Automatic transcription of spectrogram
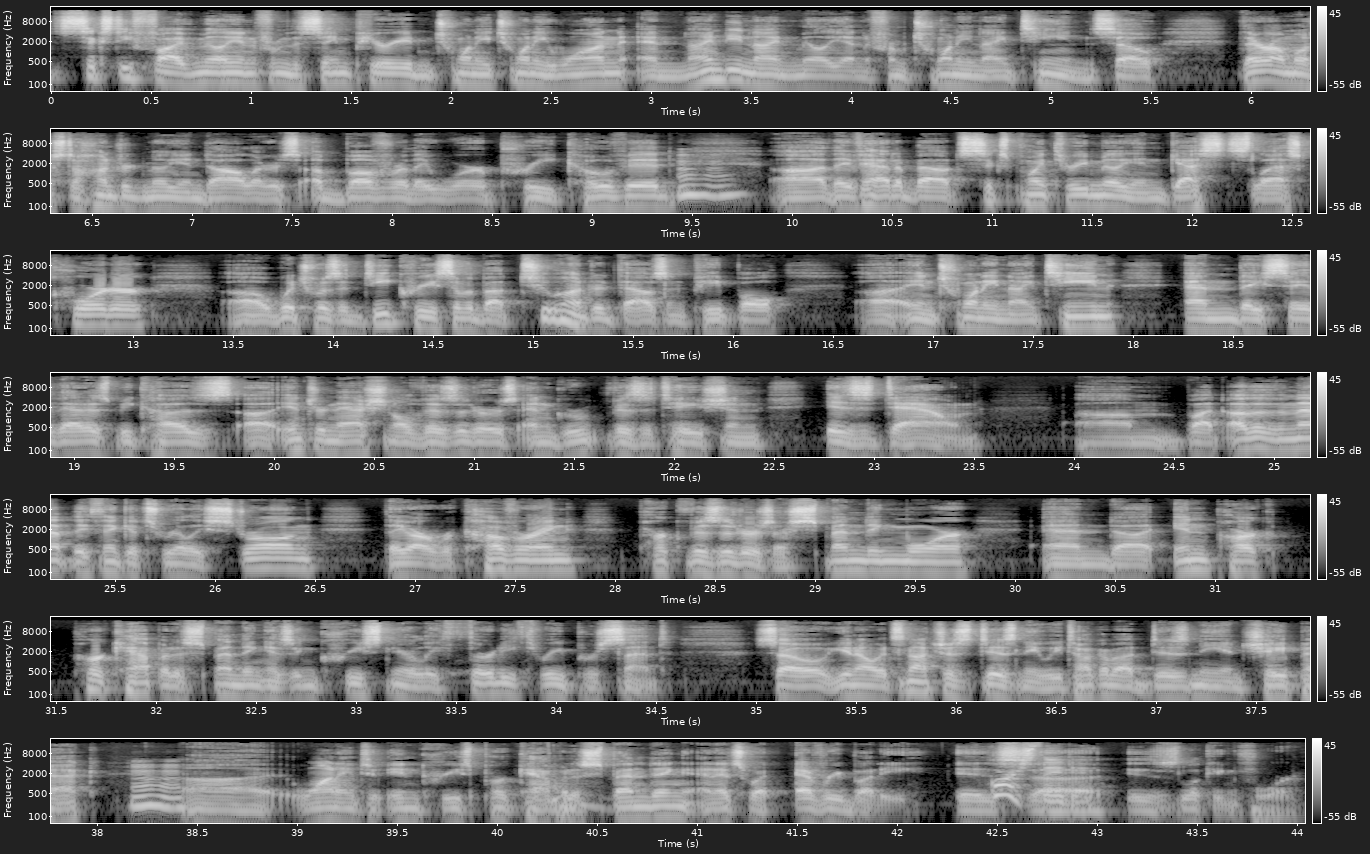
65 million from the same period in 2021 and 99 million from 2019. So they're almost 100 million dollars above where they were pre-COVID. Uh, they've had about 6.3 million guests last quarter, uh, which was a decrease of about 200,000 people. Uh, in 2019, and they say that is because uh, international visitors and group visitation is down. Um, but other than that, they think it's really strong. They are recovering. Park visitors are spending more, and uh, in park per capita spending has increased nearly 33%. So, you know, it's not just Disney. We talk about Disney and Chapek uh, wanting to increase per capita spending, and it's what everybody is, uh, is looking for.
